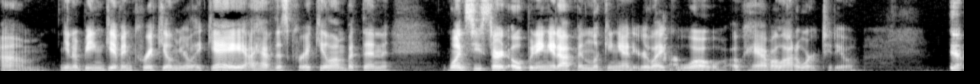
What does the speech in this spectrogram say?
Um, you know, being given curriculum, you're like, "Yay, I have this curriculum," but then once you start opening it up and looking at it, you're like, "Whoa, okay, I have a lot of work to do." Yeah.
